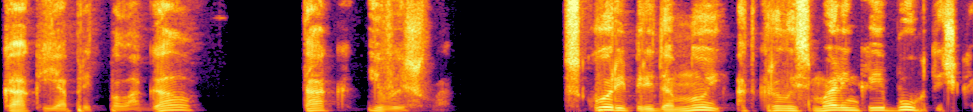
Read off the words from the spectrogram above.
Как я предполагал, так и вышло. Вскоре передо мной открылась маленькая бухточка,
